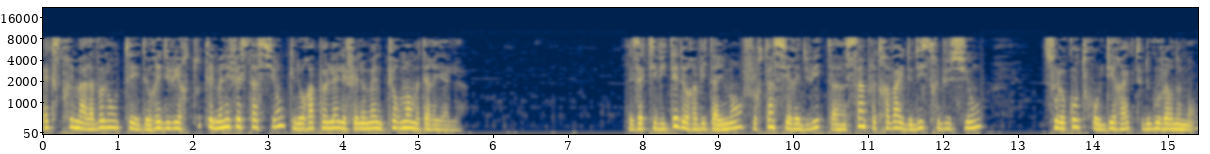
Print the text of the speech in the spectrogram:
exprima la volonté de réduire toutes les manifestations qui nous rappelaient les phénomènes purement matériels. Les activités de ravitaillement furent ainsi réduites à un simple travail de distribution sous le contrôle direct du gouvernement.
